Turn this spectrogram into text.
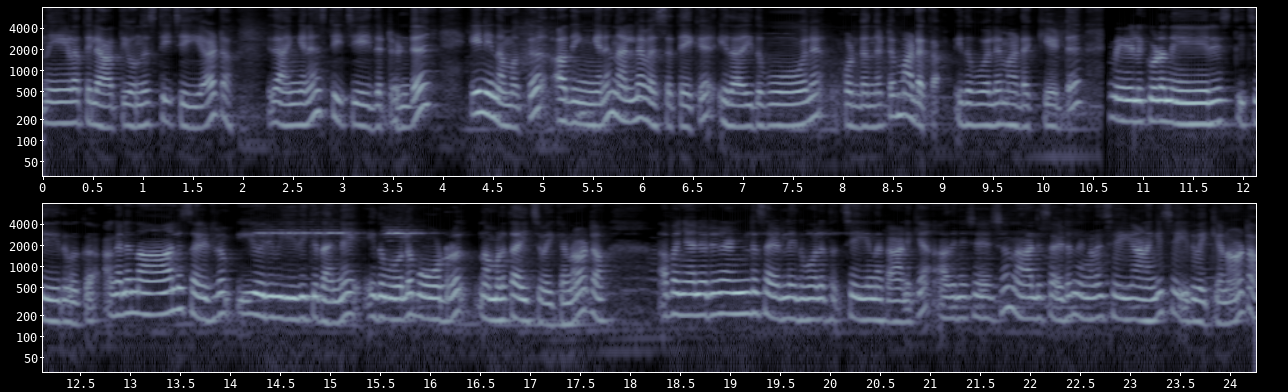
നീളത്തിൽ ആദ്യം ഒന്ന് സ്റ്റിച്ച് ചെയ്യുക കേട്ടോ. ഇത് അങ്ങനെ സ്റ്റിച്ച് ചെയ്തിട്ടുണ്ട്. ഇനി നമുക്ക് അതിങ്ങനെ നല്ല വശത്തേക്ക് ഇതാ ഇതുപോലെ കൊണ്ടുവന്നിട്ട് മടക്കാം. ഇതുപോലെ മടക്കിയിട്ട് മേളിൽ കൂടെ നേരെ സ്റ്റിച്ച് ചെയ്ത് വെക്കുക. അങ്ങനെ നാല് സൈഡിലും ഈ ഒരു വീതിക്ക് തന്നെ ഇതുപോലെ ബോർഡർ നമ്മൾ തയ്ച്ച് വയ്ക്കണം കേട്ടോ. അപ്പോൾ ഞാനൊരു രണ്ട് സൈഡിൽ ഇതുപോലെ ചെയ്യുന്ന കാണിക്കാം. അതിനുശേഷം നാല് സൈഡ് നിങ്ങൾ ചെയ്യുകയാണെങ്കിൽ ചെയ്ത് വെക്കണം കേട്ടോ.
